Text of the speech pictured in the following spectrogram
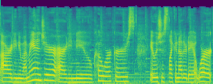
I already knew my manager, I already knew coworkers. It was just like another day at work.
